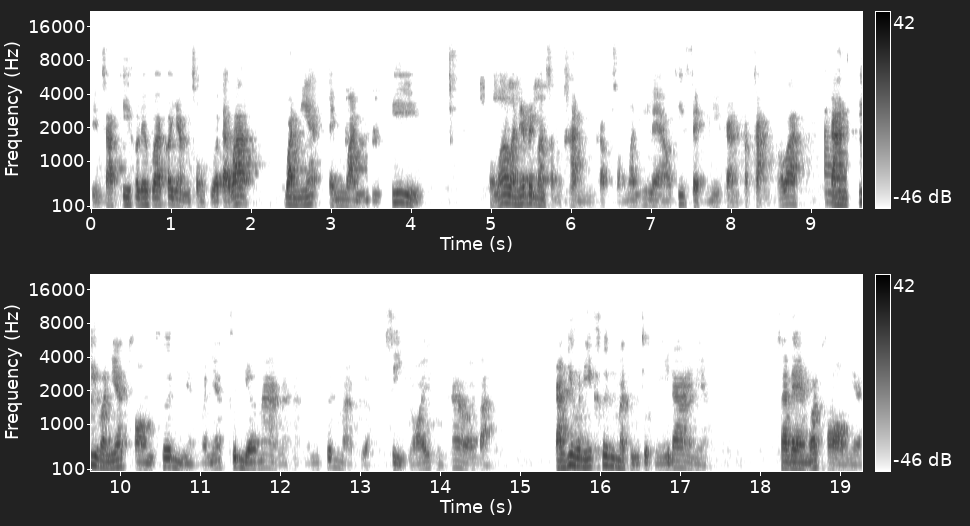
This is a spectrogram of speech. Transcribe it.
สินทรัพย์ที่เขาเรียกว่าก็ยังทรงตัว แต่ว่าวันนี้เป็นวันที่ ผมว่าวันนี้เป็นวันสำคัญกับสองวันที่แล้วที่เฟดมีการประกาศ เพราะว่าการที่วันนี้ทองขึ้นเนี่ยวันนี้ขึ้นเยอะมากนะฮะวันนี้ขึ้นมาเกือบ400ถึง500บาท การที่วันนี้ขึ้นมาถึงจุดนี้ได้เนี่ย แสดงว่าทองเนี่ย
